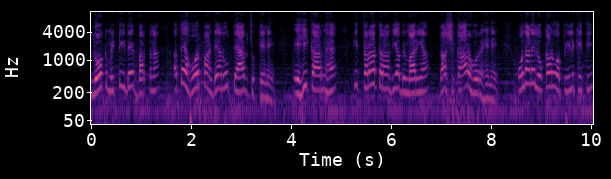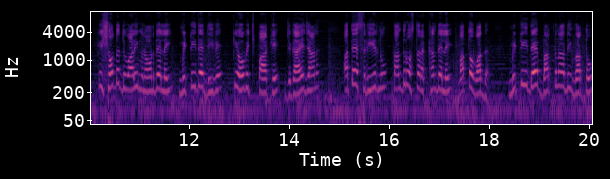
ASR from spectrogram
ਲੋਕ ਮਿੱਟੀ ਦੇ ਬਰਤਨਾਂ ਅਤੇ ਹੋਰ ਭਾਂਡਿਆਂ ਨੂੰ ਤਿਆਗ ਚੁੱਕੇ ਨੇ। ਇਹੀ ਕਾਰਨ ਹੈ ਕਿ ਤਰ੍ਹਾਂ ਤਰ੍ਹਾਂ ਦੀਆਂ ਬਿਮਾਰੀਆਂ ਦਾ ਸ਼ਿਕਾਰ ਹੋ ਰਹੇ ਨੇ। ਉਹਨਾਂ ਨੇ ਲੋਕਾਂ ਨੂੰ ਅਪੀਲ ਕੀਤੀ ਕਿ ਸ਼ੁੱਧ ਦੀਵਾਲੀ ਮਨਾਉਣ ਦੇ ਲਈ ਮਿੱਟੀ ਦੇ ਦੀਵੇ ਘਿਓ ਵਿੱਚ ਪਾ ਕੇ ਜਗਾਏ ਜਾਣ ਅਤੇ ਸਰੀਰ ਨੂੰ ਤੰਦਰੁਸਤ ਰੱਖਣ ਦੇ ਲਈ ਵੱਧ ਤੋਂ ਵੱਧ ਮਿੱਟੀ ਦੇ ਬਰਤਨਾਂ ਦੀ ਵਰਤੋਂ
